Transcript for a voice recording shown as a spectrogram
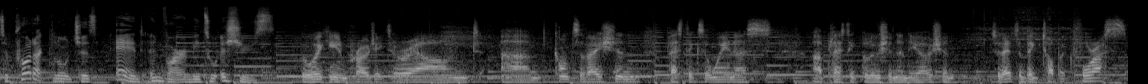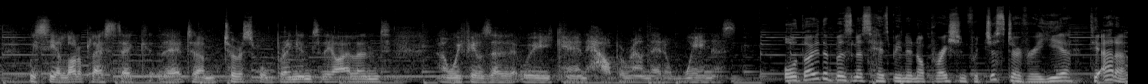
to product launches and environmental issues. We're working in projects around um, conservation, plastics awareness, uh, plastic pollution in the ocean. So that's a big topic for us. We see a lot of plastic that um, tourists will bring into the island, and we feel as though that we can help around that awareness. Although the business has been in operation for just over a year, Te Ara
